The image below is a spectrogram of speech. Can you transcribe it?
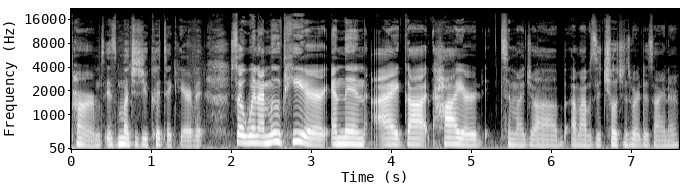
perms as much as you could take care of it. So when I moved here and then I got hired to my job, um, I was a children's wear designer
